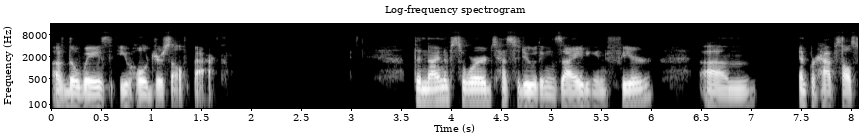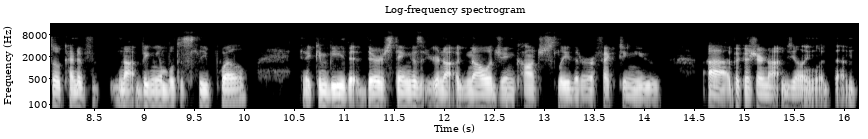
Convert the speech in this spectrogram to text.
of the ways that you hold yourself back. The Nine of Swords has to do with anxiety and fear. Um, and perhaps also kind of not being able to sleep well. And it can be that there's things that you're not acknowledging consciously that are affecting you uh, because you're not dealing with them.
